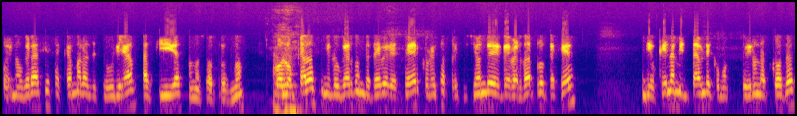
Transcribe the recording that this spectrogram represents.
Bueno, gracias a cámaras de seguridad adquiridas con nosotros, ¿no? Colocadas en el lugar donde debe de ser, con esa precisión de de verdad proteger. Digo, qué lamentable como sucedieron las cosas,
